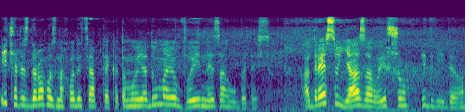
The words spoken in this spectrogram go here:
І через дорогу знаходиться аптека. Тому я думаю, ви не загубитесь. Адресу я залишу під відео.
